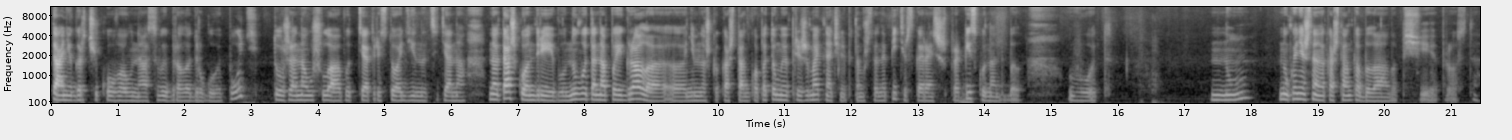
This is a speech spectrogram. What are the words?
Таня Горчакова у нас выбрала другой путь, тоже она ушла вот в театре 111, она Наташку Андрееву, ну вот она поиграла э, немножко каштанку, а потом ее прижимать начали, потому что она питерская, раньше прописку надо было. Вот. Ну, ну, конечно, она каштанка была вообще просто.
